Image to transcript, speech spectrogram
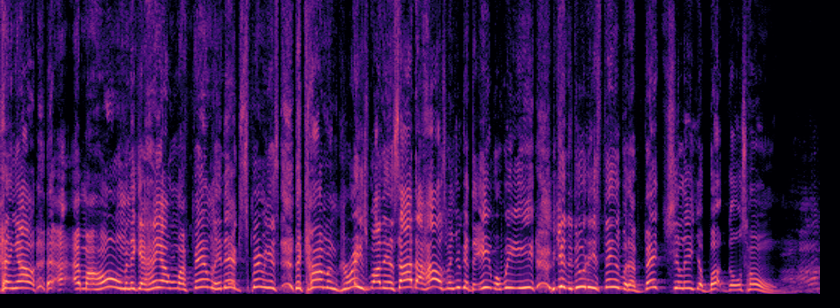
hang out at my home and they can hang out with my family and they experience the common grace while they're inside the house. Man, you get to eat what we eat, you get to do these things, but eventually your butt goes home. Uh-huh.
